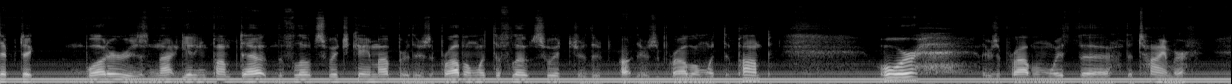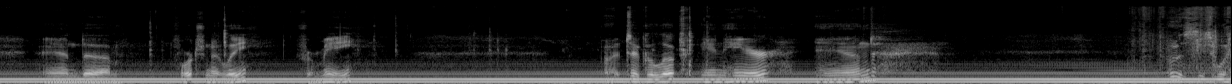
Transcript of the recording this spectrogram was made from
septic water is not getting pumped out. The float switch came up, or there's a problem with the float switch, or there's a problem with the pump, or there's a problem with uh, the timer. And um, fortunately for me, I took a look in here and this is what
